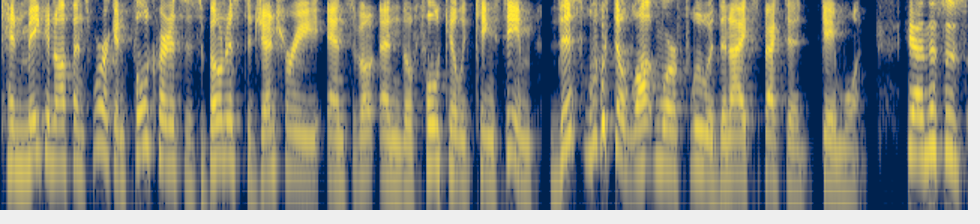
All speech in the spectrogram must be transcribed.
can make an offense work. And full credit to Sabonis, to Gentry, and Sabon- and the full Kings team. This looked a lot more fluid than I expected game one. Yeah, and this is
